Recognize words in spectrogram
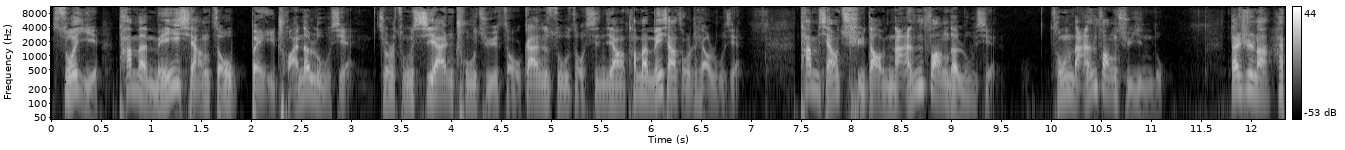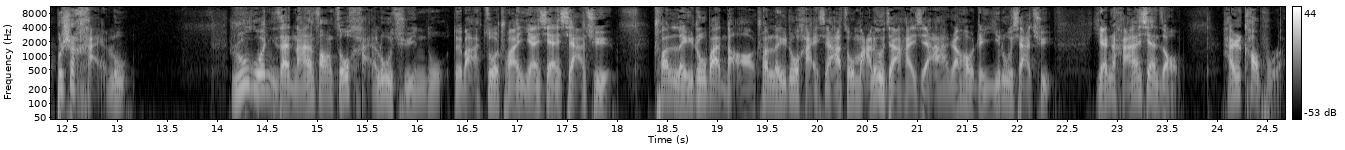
所以他们没想走北传的路线，就是从西安出去走甘肃、走新疆。他们没想走这条路线，他们想取到南方的路线，从南方去印度，但是呢，还不是海路。如果你在南方走海路去印度，对吧？坐船沿线下去，穿雷州半岛，穿雷州海峡，走马六甲海峡，然后这一路下去，沿着海岸线走，还是靠谱的。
